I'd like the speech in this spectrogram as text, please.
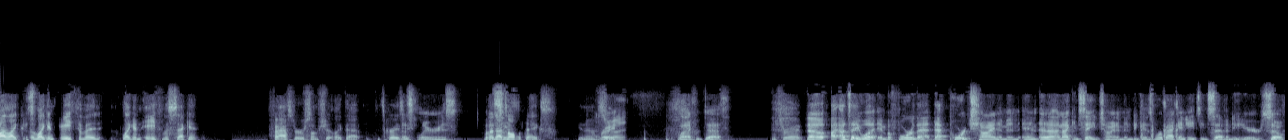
by like That's like cool. an eighth of a like an eighth of a second faster or some shit like that. It's crazy, That's hilarious. but that's that's so- all it takes, you know. Right. right. Life or death. That's right. Now I, I'll tell you what. And before that, that poor Chinaman, and and I, and I can say Chinaman because we're back in 1870 here. So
